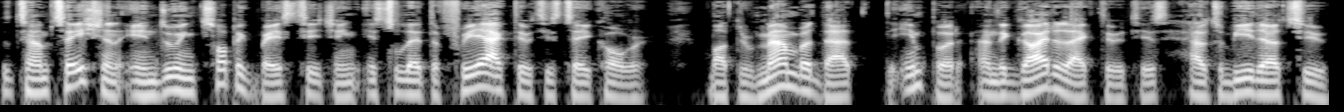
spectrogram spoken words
The temptation in doing topic-based teaching is to let the free activities take over. But remember that the input and the guided activities have to be there too,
